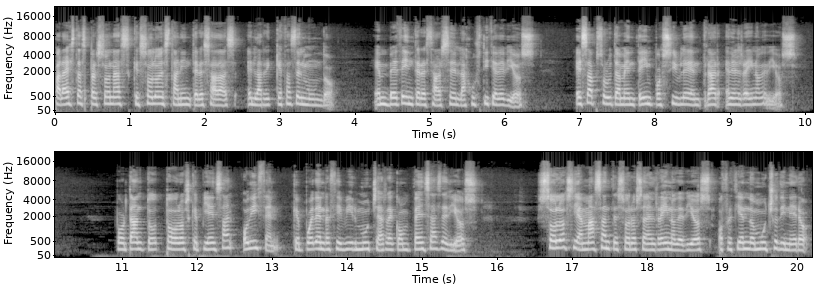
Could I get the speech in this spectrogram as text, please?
para estas personas que solo están interesadas en las riquezas del mundo, en vez de interesarse en la justicia de Dios, es absolutamente imposible entrar en el reino de Dios. Por tanto, todos los que piensan o dicen que pueden recibir muchas recompensas de Dios, solo si amasan tesoros en el reino de Dios ofreciendo mucho dinero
